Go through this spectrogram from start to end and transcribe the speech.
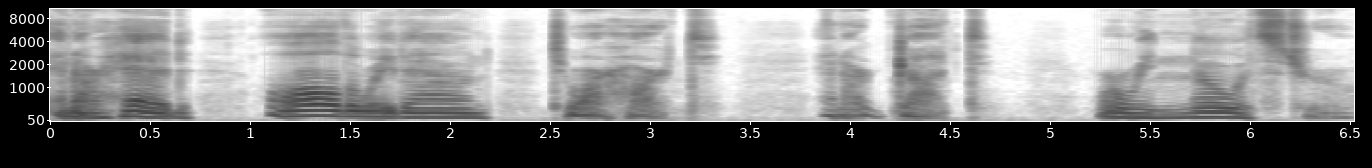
and our head all the way down to our heart and our gut, where we know it's true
